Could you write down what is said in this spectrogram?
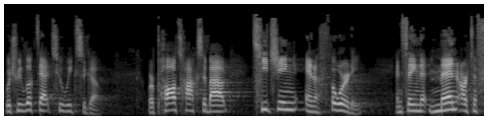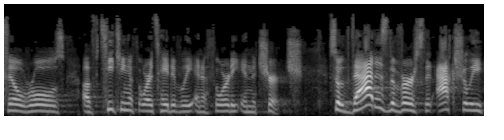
which we looked at 2 weeks ago, where Paul talks about teaching and authority and saying that men are to fill roles of teaching authoritatively and authority in the church. So that is the verse that actually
